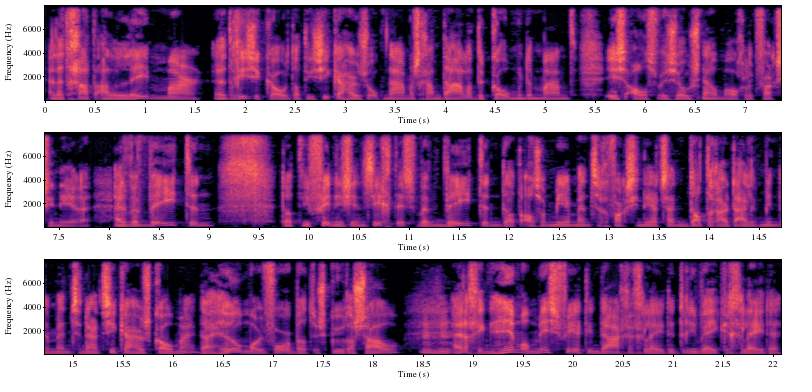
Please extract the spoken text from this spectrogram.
En het gaat alleen maar het risico dat die ziekenhuizenopnames gaan dalen de komende maand, is als we zo snel mogelijk vaccineren. En we weten dat die finish in zicht is. We weten dat als er meer mensen gevaccineerd zijn, dat er uiteindelijk minder mensen naar het ziekenhuis komen. Daar heel mooi voorbeeld is Curaçao. Mm -hmm. dat ging helemaal mis 14 dagen geleden, drie weken geleden.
